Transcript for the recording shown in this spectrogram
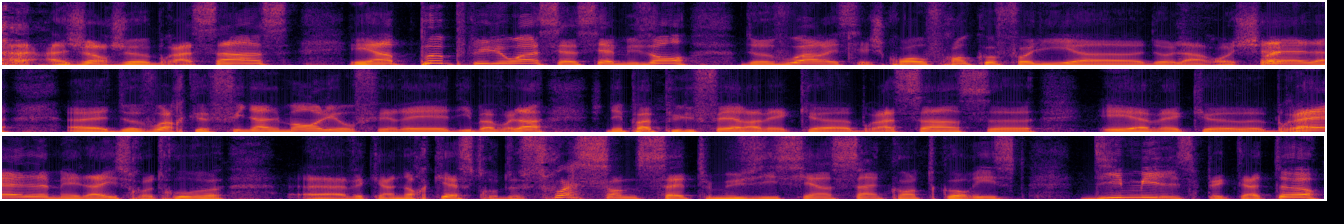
à- à Georges Brassens. Et un peu plus loin, c'est assez amusant de voir, et c'est je crois aux Francopholies euh, de La Rochelle, euh, de voir que finalement Léo Ferré dit bah voilà, je n'ai pas pu le faire avec euh, Brassens euh, et avec euh, Brel, mais là il se retrouve euh, avec un orchestre de 67 musiciens, 50 choristes, 10 000 spectateurs.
